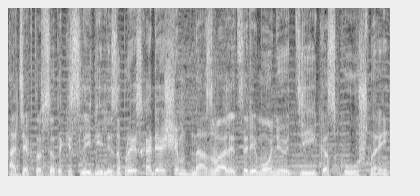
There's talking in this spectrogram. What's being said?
а те, кто все-таки следили за происходящим, назвали церемонию дико скучной.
